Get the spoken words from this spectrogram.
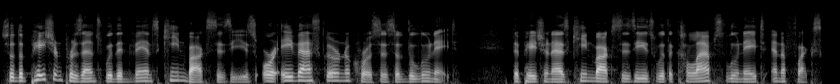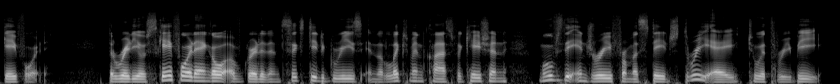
So the patient presents with advanced Kienbock's disease or avascular necrosis of the lunate. The patient has Kienbock's disease with a collapsed lunate and a flexed scaphoid. The radioscaphoid angle of greater than 60 degrees in the Lichtman classification moves the injury from a stage 3A to a 3B.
